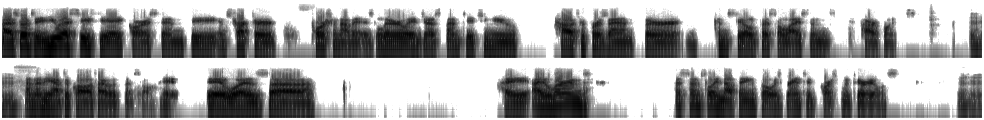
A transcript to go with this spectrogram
Uh, so it's a USCCA course, and the instructor portion of it is literally just them teaching you how to present their concealed pistol license PowerPoints. Mm-hmm. and then you have to qualify with pistol. It it was uh, I I learned essentially nothing, but was granted course materials. Mm-hmm.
